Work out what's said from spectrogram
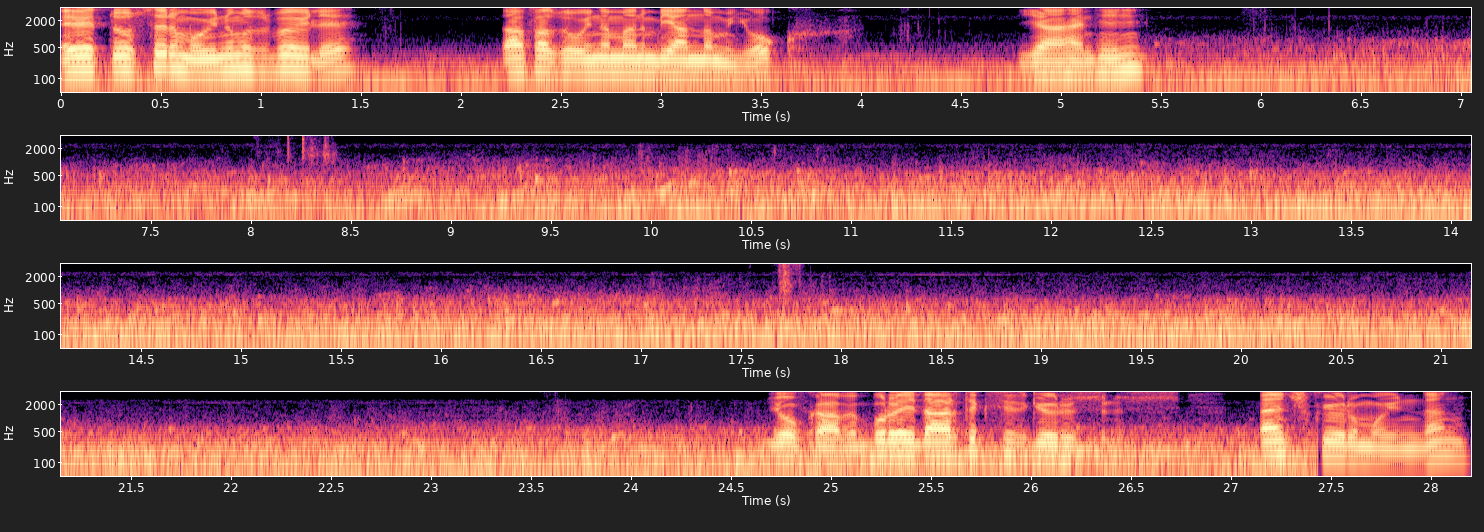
Evet dostlarım oyunumuz böyle. Daha fazla oynamanın bir anlamı yok. Yani Yok abi burayı da artık siz görürsünüz. Ben çıkıyorum oyundan.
